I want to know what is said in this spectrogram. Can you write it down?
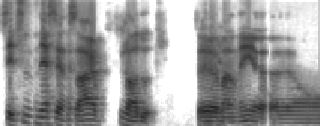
C'est-tu nécessaire? J'en doute. Okay. À un moment donné, euh, on,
